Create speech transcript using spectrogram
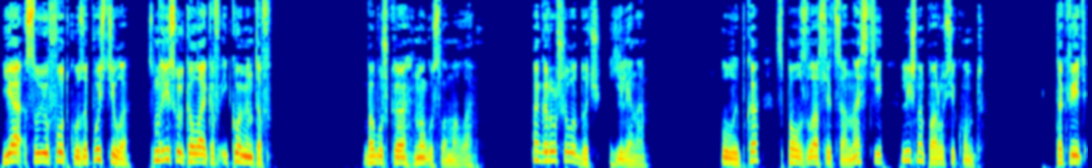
Я свою фотку запустила. Смотри, сколько лайков и комментов. Бабушка ногу сломала. Огорошила дочь Елена. Улыбка сползла с лица Насти лишь на пару секунд. — Так ведь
